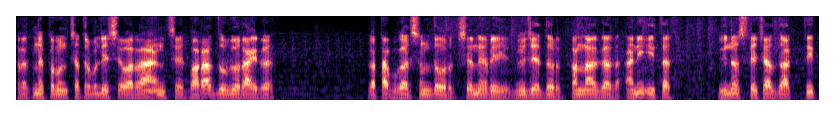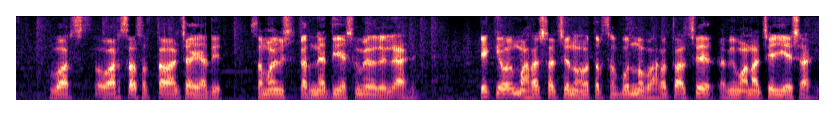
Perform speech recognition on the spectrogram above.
प्रयत्न करून छत्रपती शिवरायांचे बारा दुर्ग रायगड प्रतापगड सुंदर शनेरी विजयदुर्ग कन्नागड आणि इतर युनेस्कोच्या जागतिक वारस वारसा सत्ताच्या यादीत समाविष्ट करण्यात यश मिळालेले आहे. हे केवळ महाराष्ट्राचे नव्हे तर संपूर्ण भारताचे अभिमानाचे यश आहे.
